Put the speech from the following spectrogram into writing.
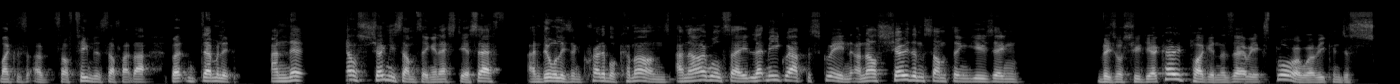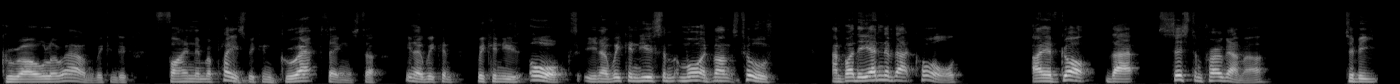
Microsoft Teams and stuff like that. But generally, and they'll show me something in SDSF and do all these incredible commands, and I will say, "Let me grab the screen," and I'll show them something using Visual Studio Code plugin, the Zowe Explorer, where we can just scroll around. We can do find and replace. We can grab things to, you know, we can we can use awks, you know, we can use some more advanced tools. And by the end of that call, I have got that system programmer to be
